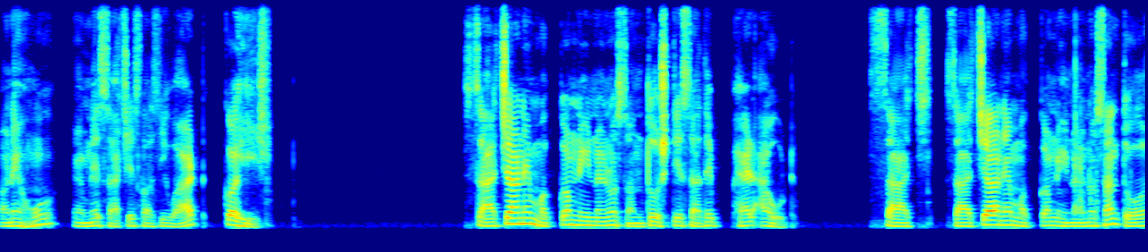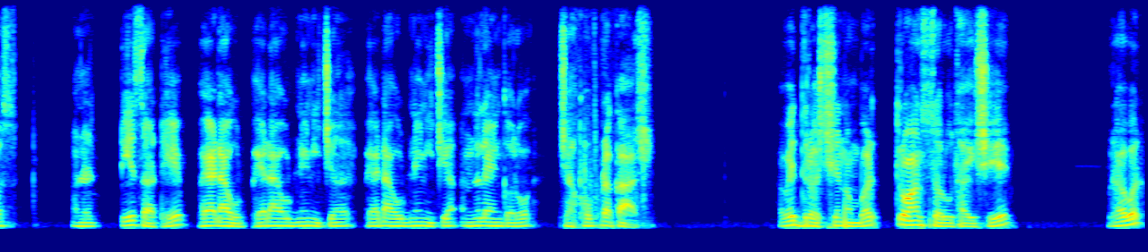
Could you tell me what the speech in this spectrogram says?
અને હું એમને સાચે સાચી વાત કહીશ. સાચા અને મક્કમ નિર્ણયનો સંતોષ તે સાથે ફેડ આઉટ સાચ, સાચા અને મક્કમ નિર્ણયનો સંતોષ અને તે સાથે ફેડ આઉટ ફેડ આઉટની નીચે ફેડ આઉટની નીચે અંડરલાઈન કરો ઝાંખો પ્રકાશ. હવે દ્રશ્ય નંબર ત્રણ શરૂ થાય છે. બરાબર?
